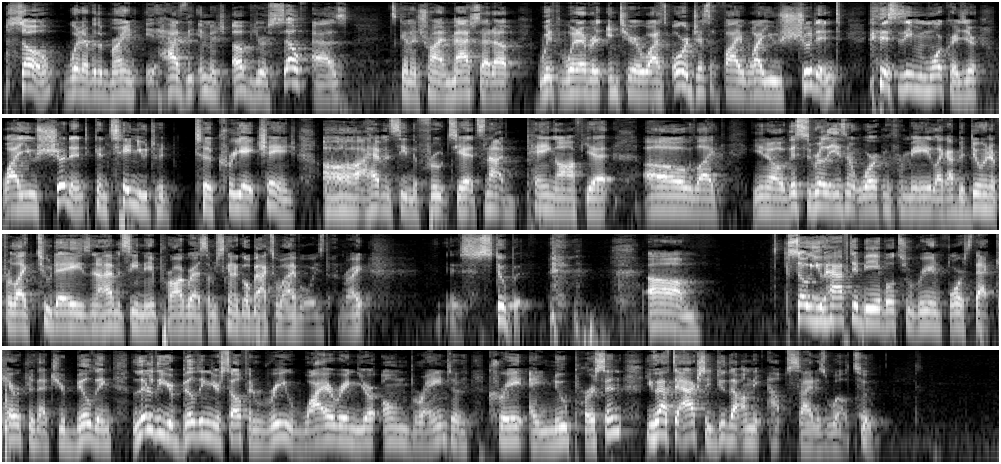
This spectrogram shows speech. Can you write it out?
so, whatever the brain it has the image of yourself as, it's going to try and match that up with whatever interior wise or justify why you shouldn't. This is even more crazier. Why you shouldn't continue to to create change. Oh, I haven't seen the fruits yet. It's not paying off yet. Oh, like, you know, this really isn't working for me. Like I've been doing it for like 2 days and I haven't seen any progress. I'm just going to go back to what I've always done, right? It's stupid. um so you have to be able to reinforce that character that you're building. Literally, you're building yourself and rewiring your own brain to create a new person. You have to actually do that on the outside as well, too.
